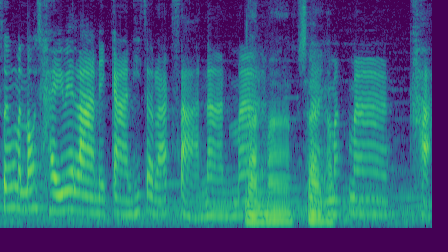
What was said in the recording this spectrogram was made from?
ซึ่งมันต้องใช้เวลาในการที่จะรักษานานมากนานมากใช่ครับนานมาก ๆ ค่ะ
